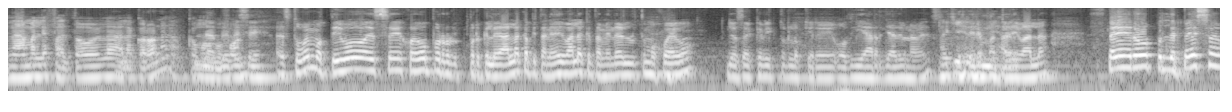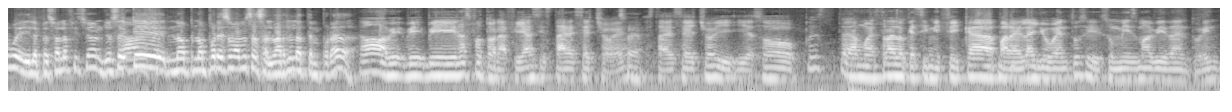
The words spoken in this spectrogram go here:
Nada más le faltó la, la corona, como La Buffon. BBC. Estuvo emotivo ese juego por, porque le da la capitanía a Dybala, que también era el último juego. Yo sé que Víctor lo quiere odiar ya de una vez. Quiere Quiere a matar. Dybala. Pero pues le pesa, güey, y le pesó a la afición. Yo sé No, que no, no por eso vamos a salvarle la temporada. No, vi, vi- vi las fotografías y está deshecho, ¿eh? Sí. Está deshecho y, y eso pues te demuestra lo que significa para él la Juventus y su misma vida en Turín.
